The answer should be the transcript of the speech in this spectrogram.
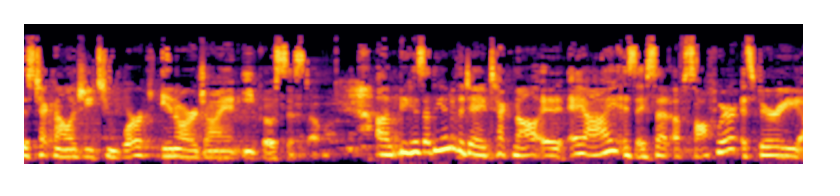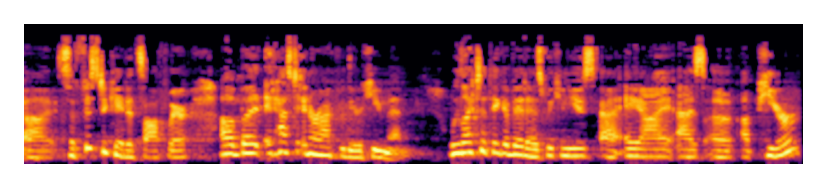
this technology to work in our giant ecosystem. Um, because at the end of the day, AI is a set of software. It's very uh, sophisticated software, uh, but it has to interact with your human. We like to think of it as we can use uh, AI as a, a peer.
